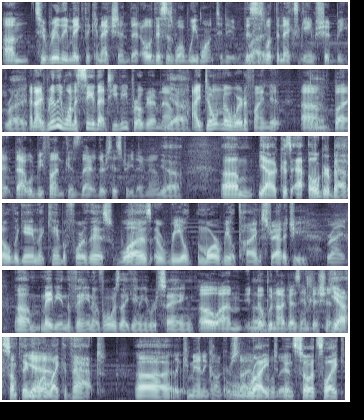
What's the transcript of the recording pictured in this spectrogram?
um, to really make the connection that oh this is what we want to do this is what the next game should be Right. and i really want to see that tv program now Yeah. i don't know where to find it um, Yeah. but that would be fun because there, there's history there now Yeah. Um, yeah, because Ogre Battle, the game that came before this, was a real, more real time strategy. right Um, maybe in the vein of what was that game you were saying? oh um, nobunaga's ambition Yeah, something Yeah. more like that. Uh, like command and conquer style right. And so it's like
